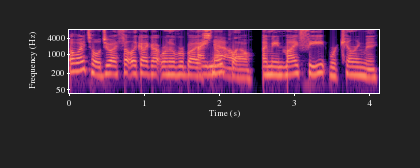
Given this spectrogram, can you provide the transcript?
Oh, I told you I felt like I got run over by a I know. snowplow. I mean, my feet were killing me.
